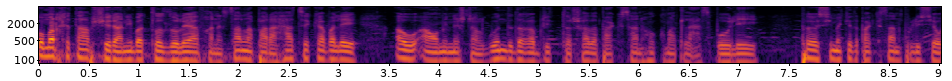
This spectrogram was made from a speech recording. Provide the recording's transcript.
عمر خطاب شیراني به تل د لوی افغانستان لپاره هڅې کولې او عوامي نېشنل ګوند د دغه برید تر شا د پاکستان حکومت لاس بولي په سیمه کې د پاکستان پولیس یو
